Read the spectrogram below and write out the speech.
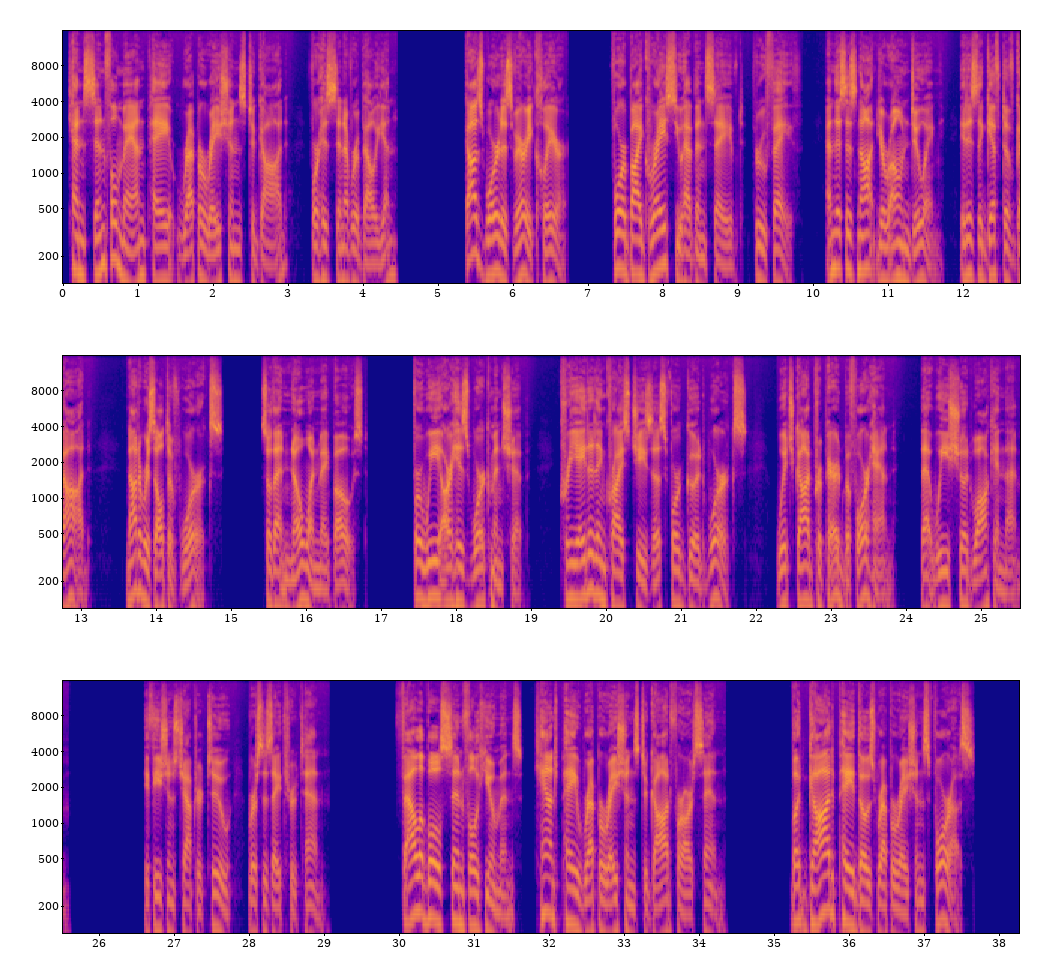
Can sinful man pay reparations to God for his sin of rebellion? God's word is very clear. For by grace you have been saved through faith, and this is not your own doing, it is the gift of God, not a result of works, so that no one may boast. For we are his workmanship, created in Christ Jesus for good works, which God prepared beforehand, that we should walk in them. Ephesians chapter 2, verses 8 through 10. Fallible, sinful humans can't pay reparations to God for our sin. But God paid those reparations for us.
